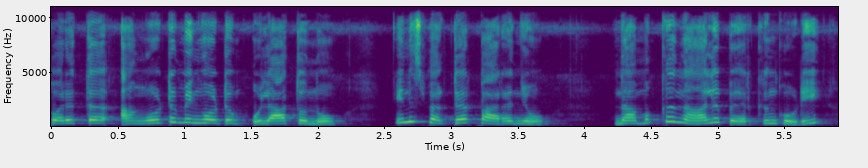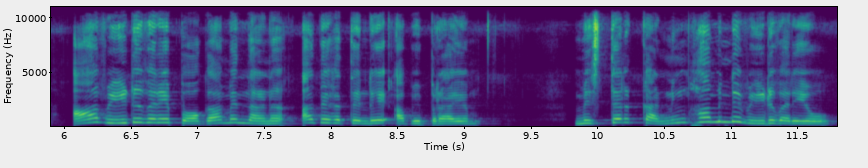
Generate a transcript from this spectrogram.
പുറത്ത് അങ്ങോട്ടും ഇങ്ങോട്ടും ഉലാത്തുന്നു. ഇൻസ്പെക്ടർ പറഞ്ഞു നമുക്ക് നാല് പേർക്കും കൂടി ആ വീട് വരെ പോകാമെന്നാണ് അദ്ദേഹത്തിന്റെ അഭിപ്രായം. മിസ്റ്റർ കണ്ണിംഗ്ഹാമിന്റെ വീട് വരെയോ?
